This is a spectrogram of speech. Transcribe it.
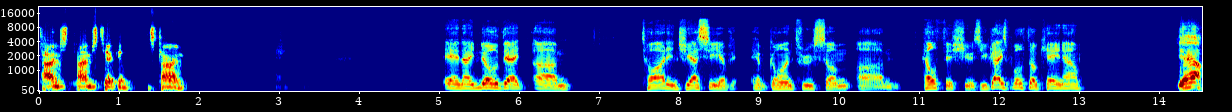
time's time's ticking. It's time. And I know that um, Todd and Jesse have have gone through some um, health issues. You guys both okay now? Yeah.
